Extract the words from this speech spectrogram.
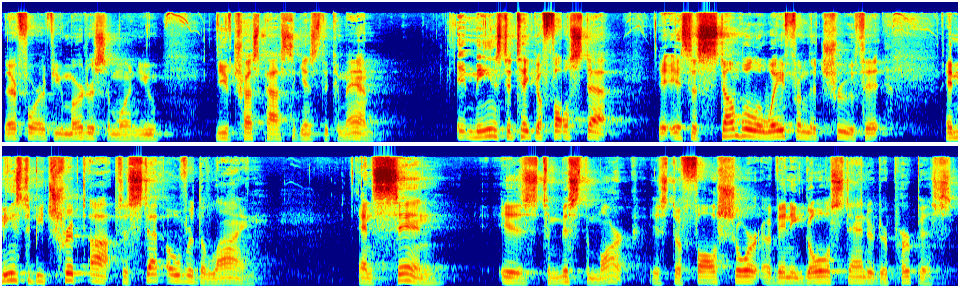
Therefore, if you murder someone, you, you've trespassed against the command. It means to take a false step, it's to stumble away from the truth. It, it means to be tripped up, to step over the line. And sin is to miss the mark, is to fall short of any goal, standard, or purpose.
